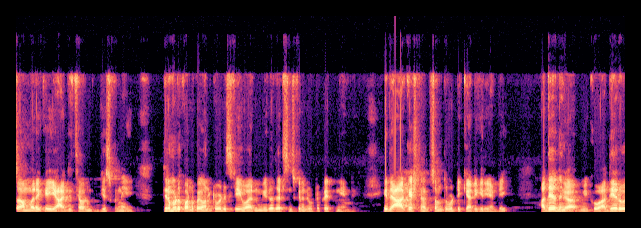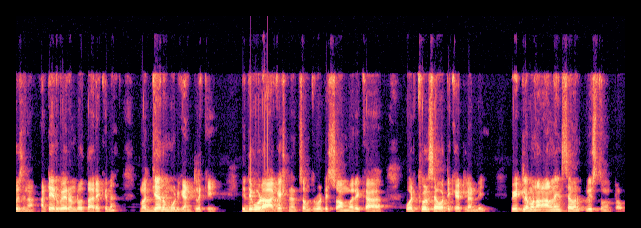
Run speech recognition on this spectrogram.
సామరిక ఈ ఆర్జిత సేవను బుక్ చేసుకుని తిరుమల కొండపై ఉన్నటువంటి శ్రీవారిని మీరు దర్శించుకునేటువంటి ప్రయత్నం ఇది ఆకేష్ సంస్థ కేటగిరీ అండి. అదేవిధంగా మీకు అదే రోజున అంటే ఇరవై రెండవ తారీఖున మధ్యాహ్నం మూడు గంటలకి ఇది కూడా ఆకేష్ నెల సోమవారిక వర్చువల్ సేవ టికెట్లు అండి. వీటిలో మనం ఆన్లైన్ సేవను పిలుస్తూ ఉంటాం.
